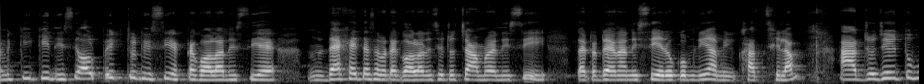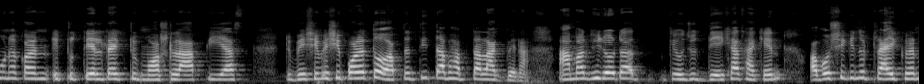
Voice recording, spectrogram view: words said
আমি কি কি নিছি? অল্প একটু নিছি, একটা গলা নিছি দেখাইতেছে একটা গলা নিছি, একটু চামড়া নিছি, একটা ডেনা নিছি, এরকম নিয়ে আমি খাচ্ছিলাম। আর যেহেতু মনে করেন একটু তেলটা একটু মশলা, পেঁয়াজ একটু বেশি বেশি পড়ে তো আপনার তিতা ভাবটা লাগবে না। আমার ভিডিওটা কেউ যদি দেখা থাকেন, অবশ্যই কিন্তু ট্রাই করেন,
